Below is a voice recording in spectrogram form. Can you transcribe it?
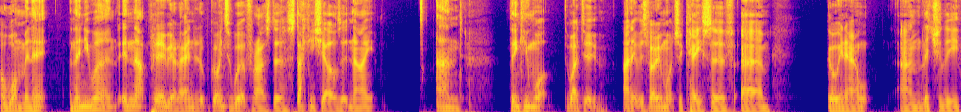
or one minute and then you weren't. In that period, I ended up going to work for ASDA, stacking shelves at night, and thinking, what do I do? And it was very much a case of um, going out and literally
